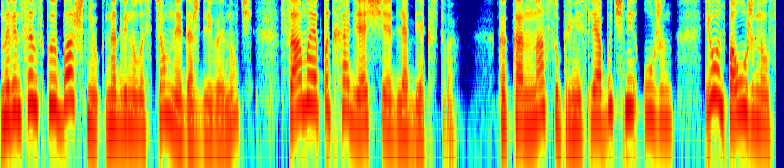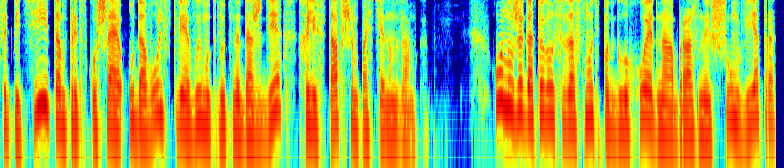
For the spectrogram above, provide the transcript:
На Винсентскую башню надвинулась темная дождливая ночь, самая подходящая для бегства как Аннасу принесли обычный ужин, и он поужинал с аппетитом, предвкушая удовольствие вымокнуть на дожде, хлеставшим по стенам замка. Он уже готовился заснуть под глухой однообразный шум ветра,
